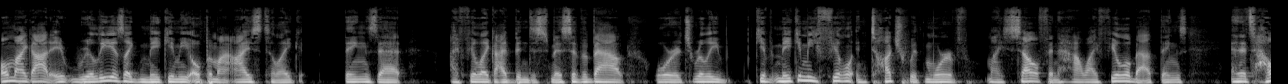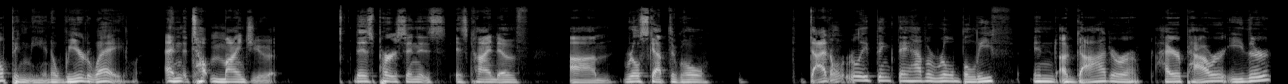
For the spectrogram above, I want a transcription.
oh my god it really is like making me open my eyes to like things that i feel like i've been dismissive about or it's really give, making me feel in touch with more of myself and how i feel about things. And it's helping me in a weird way. And to, mind you this person is is kind of um real skeptical. I don't really think they have a real belief in a god or a higher power either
